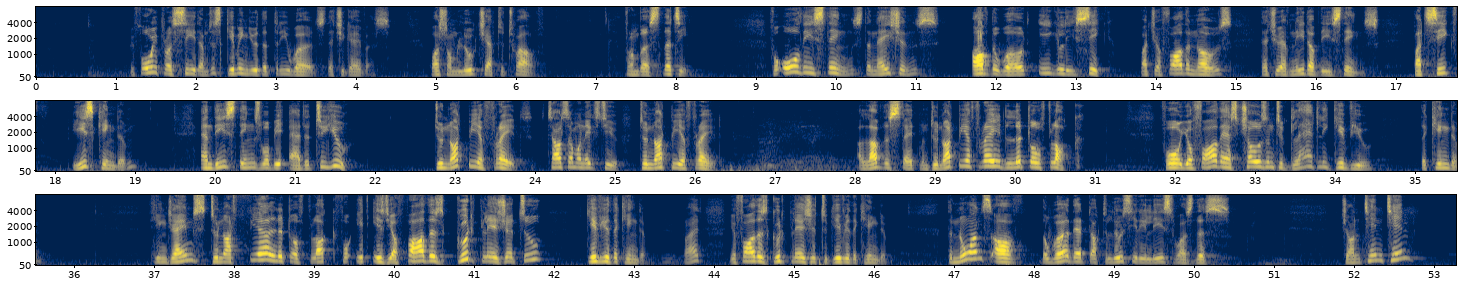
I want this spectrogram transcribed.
Before we proceed, I'm just giving you the three words that you gave us. It Was from Luke chapter 12, from verse 30. For all these things the nations of the world eagerly seek, but your Father knows that you have need of these things. But seek his kingdom, and these things will be added to you. Do not be afraid. Tell someone next to you, do not be afraid. I love this statement. Do not be afraid, little flock for your Father has chosen to gladly give you the kingdom. King James, do not fear, little flock, for it is your Father's good pleasure to give you the kingdom. Right? Your Father's good pleasure to give you the kingdom. The nuance of the word that Dr. Lucy released was this John 10 10,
